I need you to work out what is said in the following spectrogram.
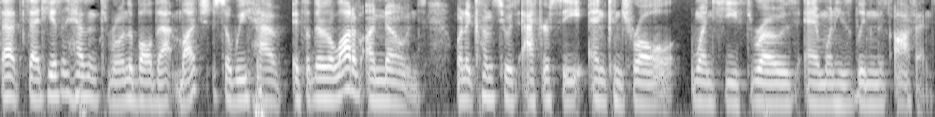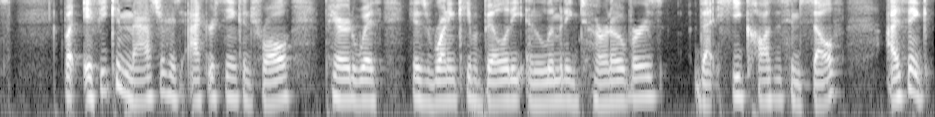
That said, he hasn't hasn't thrown the ball that much, so we have it's there's a lot of unknowns when it comes to his accuracy and control when he throws and when he's leading this offense. But if he can master his accuracy and control paired with his running capability and limiting turnovers that he causes himself, I think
